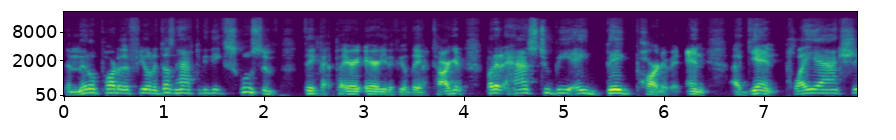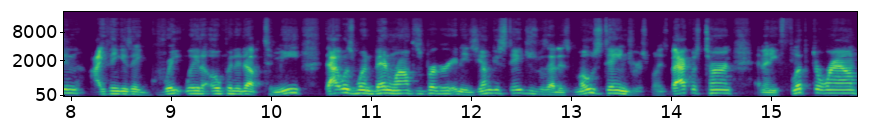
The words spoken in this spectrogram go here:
The middle part of the field, it doesn't have to be the exclusive area of the field they target, but it has to be a big part of it. And again, play action, I think, is a great way to open it up. To me, that was when Ben Roethlisberger in his youngest stages was at his most dangerous, when his back was turned and then he flipped around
